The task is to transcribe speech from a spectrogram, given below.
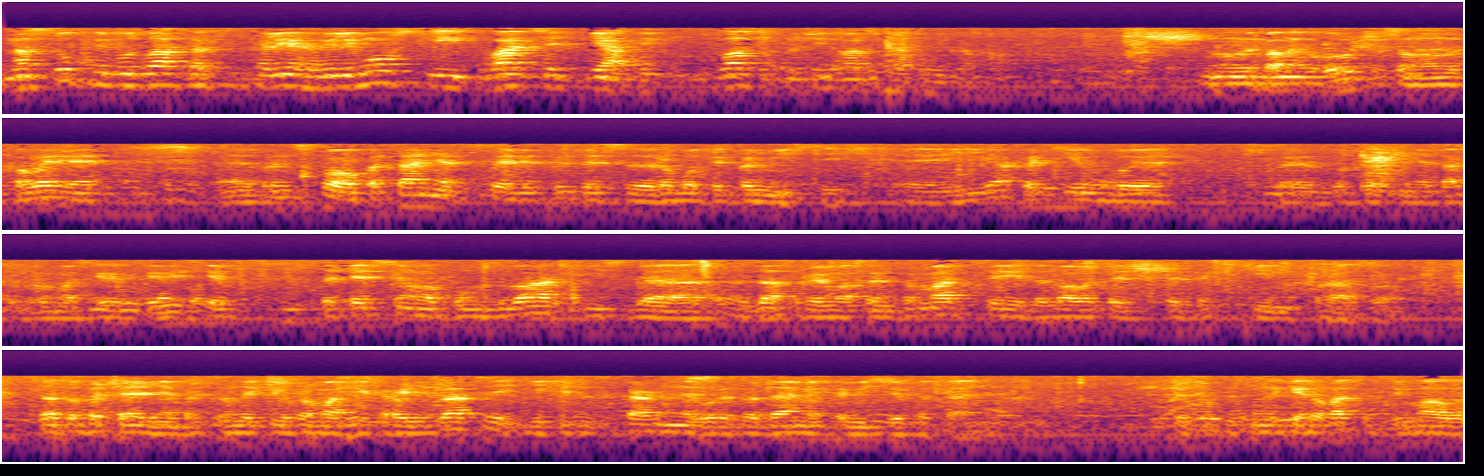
Наступний, будь ласка, колега Велімовський, 25-й. Будь ласка, включіть 25-й мікрофон. Шановний пане головуючий, шановні колеги, е, принципове питання це відкритість роботи комісій. Е, Я хотів би запрошення також громадських активістів, стаття 7 пункт 2 після засобів масової інформації додати ще таку фразу та забачання представників громадських організацій, які зацікавлені у розглядаємій комісії питання. Тобто представники громадськості мали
